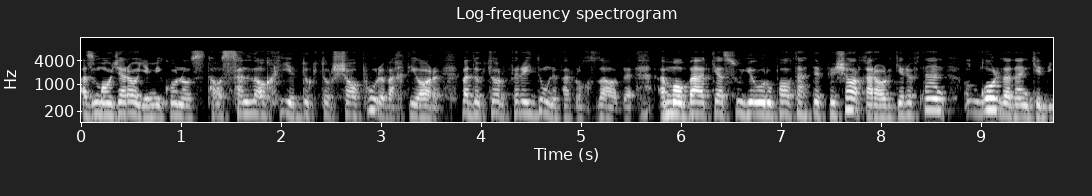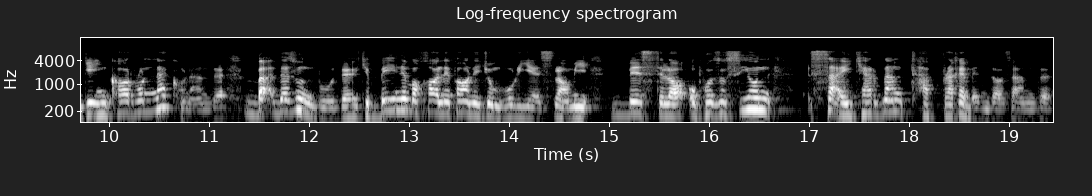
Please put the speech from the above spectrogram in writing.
از ماجرای میکونوس تا سلاخی دکتر شاپور بختیار و دکتر فریدون فرخزاد. اما بعد که از سوی اروپا تحت فشار قرار گرفتن قول دادن که دیگه این کار رو نکنند. بعد از اون بود که بین مخالفان جمهوری اسلامی به اصطلاح اپوزیسیون سعی کردن تفرقه بندازند.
